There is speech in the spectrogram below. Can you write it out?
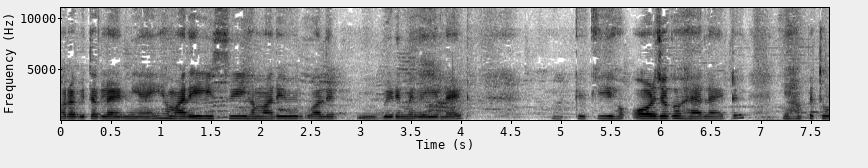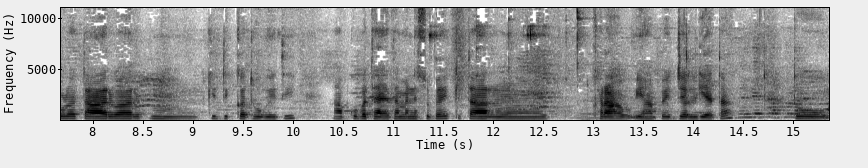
और अभी तक लाइट नहीं आई। हमारी इसी हमारे वाले बेड़े में गई है लाइट क्योंकि और जगह है लाइट। यहाँ पे थोड़ा तार वार की दिक्कत हो गई थी। आपको बताया था मैंने सुबह कि तार ख़राब यहाँ पे जल गया था। तो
